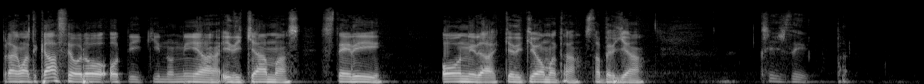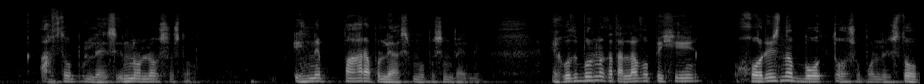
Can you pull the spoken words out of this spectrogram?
πραγματικά θεωρώ ότι η κοινωνία, η δικιά μας, στερεί όνειρα και δικαιώματα στα παιδιά. Ξέρεις τι, αυτό που λες είναι ολόσωστο. Είναι πάρα πολύ άσχημο που συμβαίνει. Εγώ δεν μπορώ να καταλάβω π.χ. χωρίς να μπω τόσο πολύ στο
